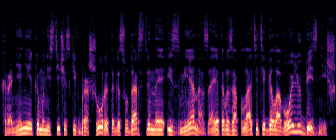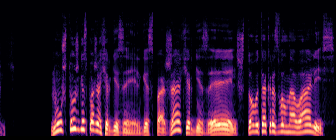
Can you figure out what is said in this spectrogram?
Хранение коммунистических брошюр — это государственная измена, за это вы заплатите головой, любезнейший». «Ну что ж, госпожа Хергезель, госпожа Хергезель, что вы так разволновались?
